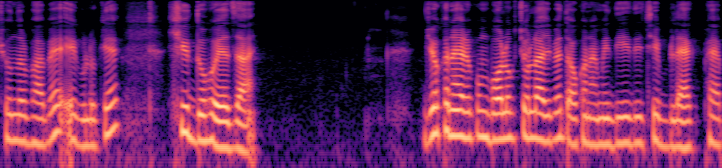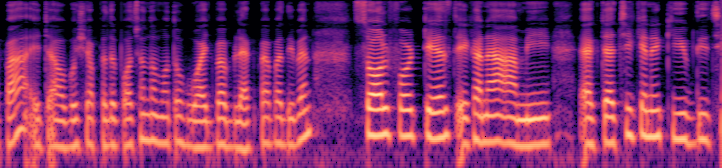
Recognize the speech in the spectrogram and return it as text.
সুন্দরভাবে এগুলোকে সিদ্ধ হয়ে যায়। যখন এরকম বলক চলে আসবে, তখন আমি দিয়ে দিচ্ছি ব্ল্যাক পেপা এটা অবশ্যই আপনাদের পছন্দ মতো হোয়াইট বা ব্ল্যাক পেপা দিবেন। সল ফর টেস্ট এখানে আমি একটা চিকেনের কিউব দিচ্ছি।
